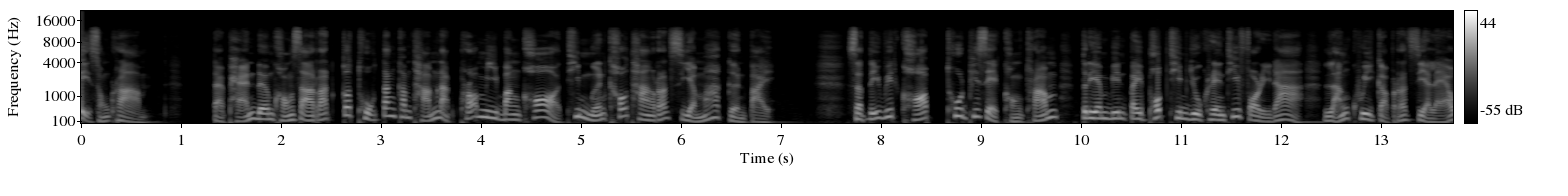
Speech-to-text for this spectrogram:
ติสงคราม แต่แผนเดิมของสหรัฐก็ถูกตั้งคำถามหนัก เพราะมีบางข้อที่เหมือนเข้าทางรัสเซียมากเกินไปสตีวิทคอฟทูตพิเศษของทรัมป์เตรียมบินไปพบทีมยูเครนที่ฟลอริดาหลังคุยกับรัสเซียแล้ว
